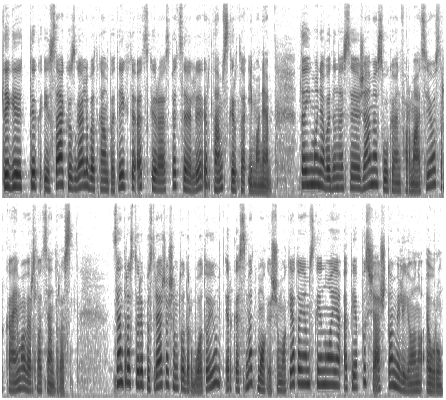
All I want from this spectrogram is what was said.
Taigi tik įsakius gali bet kam pateikti atskira speciali ir tam skirta įmonė. Ta įmonė vadinasi Žemės ūkio informacijos ir kaimo verslo centras. Centras turi pustrečio šimto darbuotojų ir kasmet mokesčių mokėtojams kainuoja apie pusšešto milijono eurų.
